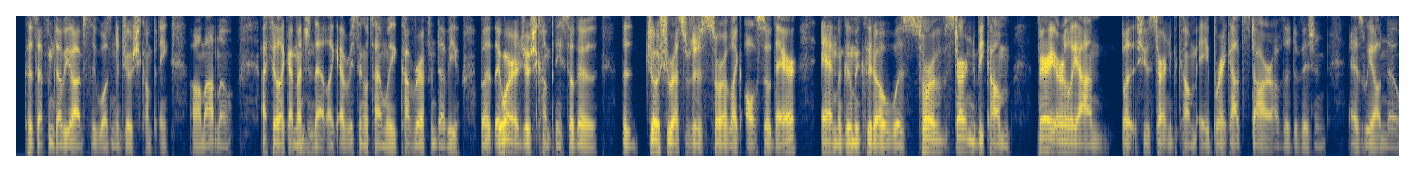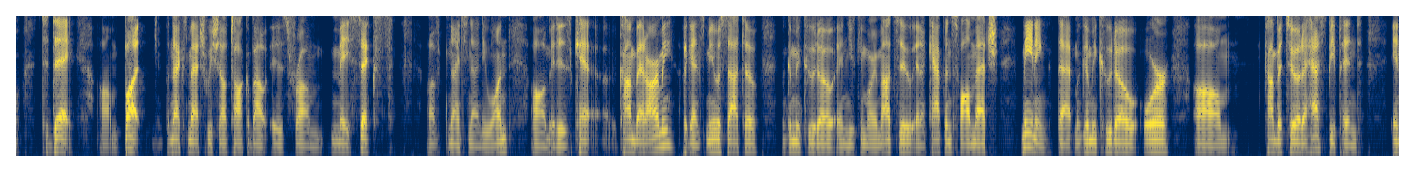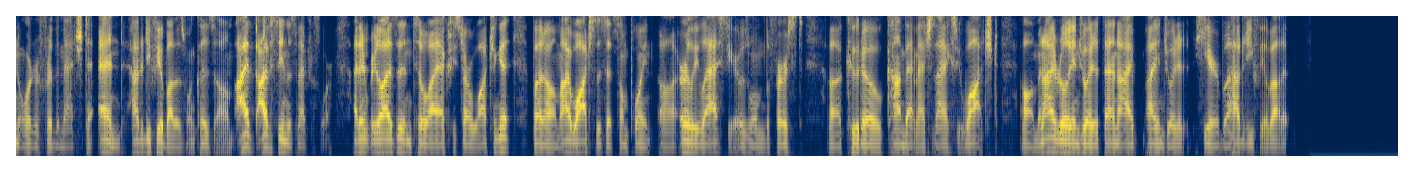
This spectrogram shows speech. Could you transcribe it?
because FMW obviously wasn't a Joshi company. Um, I don't know. I feel like I mentioned that like every single time we cover FMW, but they weren't a Joshi company, so the the Joshi wrestlers were just sort of like also there, and Megumi Kudo was sort of starting to become very early on, but she was starting to become a breakout star of the division, as we all know today. Um, but the next match we shall talk about is from May 6th of 1991. Um, it is Ca- Combat Army against Miwa Sato, Megumi Kudo, and Yuki Morimatsu in a captain's fall match, meaning that Megumi Kudo or um, Combat Toyota has to be pinned in order for the match to end. How did you feel about this one? Because um, I've I've seen this match before. I didn't realize it until I actually started watching it, but um, I watched this at some point uh, early last year. It was one of the first uh, Kudo combat matches I actually watched, um, and I really enjoyed it then. I I enjoyed it here, but how did you feel about it?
